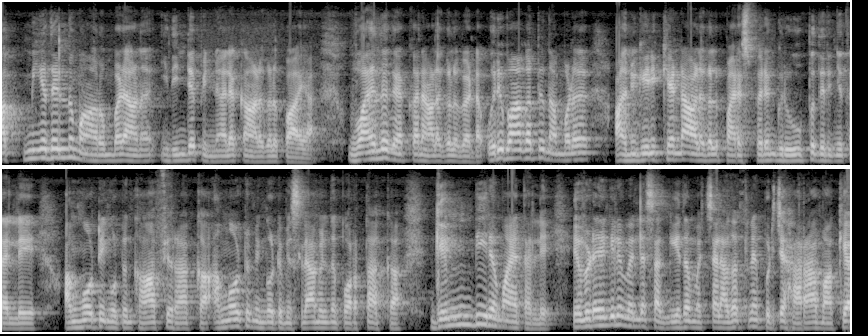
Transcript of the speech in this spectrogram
ആത്മീയതയിൽ നിന്ന് മാറുമ്പോഴാണ് ഇതിന്റെ പിന്നാലൊക്കെ ആളുകൾ പായ വയത് കേൾക്കാൻ ആളുകൾ വേണ്ട. ഒരു ഭാഗത്ത് നമ്മൾ അനുകരിക്കേണ്ട ആളുകൾ പരസ്പരം ഗ്രൂപ്പ് തിരിഞ്ഞ് തല്ലേ അങ്ങോട്ടും ഇങ്ങോട്ടും കാഫിറാക്കുക അങ്ങോട്ടും ഇങ്ങോട്ടും ഇസ്ലാമിൽ നിന്ന് പുറത്താക്കുക ഗംഭീരമായ തല്ലേ. എവിടെയെങ്കിലും വല്ല സംഗീതം വെച്ചാൽ അതൊക്കെ പിടിച്ച് ഹറാമാക്കി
